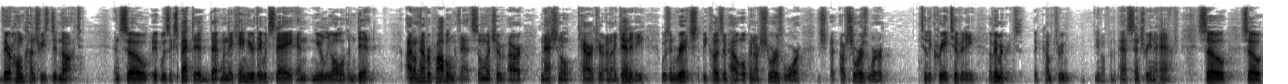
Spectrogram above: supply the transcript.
their home countries did not. And so it was expected that when they came here, they would stay, and nearly all of them did. I don't have a problem with that. So much of our national character and identity was enriched because of how open our shores were, our shores were to the creativity of immigrants that come through, you know, for the past century and a half. So, so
